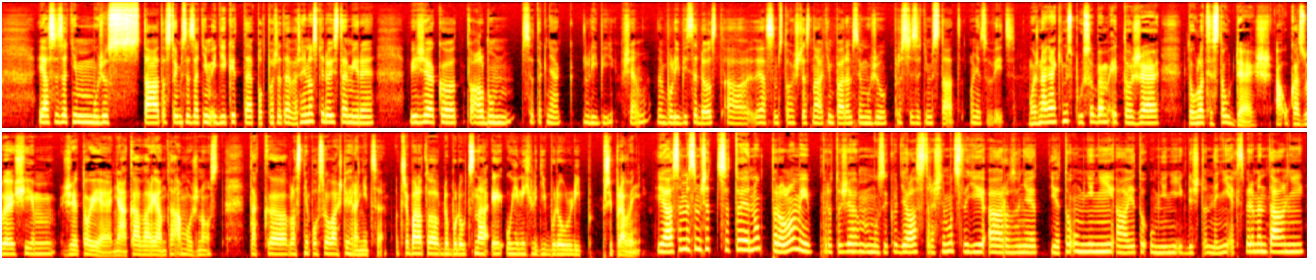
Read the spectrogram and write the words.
já si zatím můžu stát a stojím se zatím i díky té podpoře té veřejnosti do jisté míry. Víš, že jako to album se tak nějak líbí všem, nebo líbí se dost a já jsem z toho šťastná a tím pádem si můžu prostě zatím stát o něco víc. Možná nějakým způsobem i to, že touhle cestou jdeš a ukazuješ jim, že to je nějaká varianta a možnost, tak eh, vlastně posouváš ty hranice. A třeba na to do budoucna i u jiných lidí budou líp připraveni. Já si myslím, že se to jednou prolomí, protože muziku dělá strašně moc lidí a rozhodně je to umění a je to umění, i když to není experimentální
